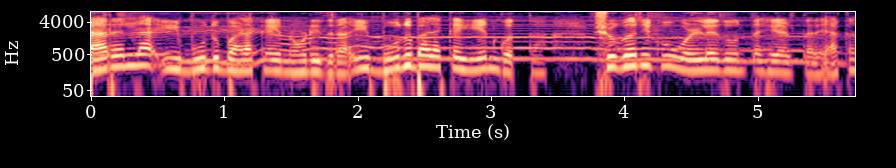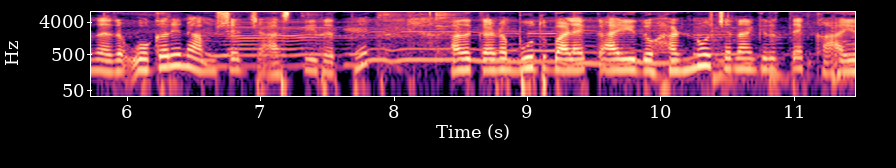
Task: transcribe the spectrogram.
ಯಾರೆಲ್ಲ ಈ ಬೂದು ಬಾಳೆಕಾಯಿ ನೋಡಿದ್ರ? ಈ ಬೂದು ಬಾಳೆಕಾಯಿ ಏನು ಗೊತ್ತಾ? ಶುಗರಿಗೂ ಒಳ್ಳೆಯದು ಅಂತ ಹೇಳ್ತಾರೆ. ಯಾಕಂದರೆ ಅದರ ಒಗರಿನ ಅಂಶ ಜಾಸ್ತಿ ಇರುತ್ತೆ. ಆದ ಕಾರಣ ಬೂದು ಬಾಳೆಕಾಯಿದು ಹಣ್ಣು ಚೆನ್ನಾಗಿರುತ್ತೆ ಕಾಯಿ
